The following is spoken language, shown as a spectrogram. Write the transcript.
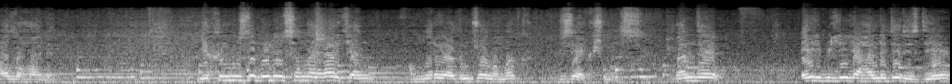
Allah alem. Yakınımızda böyle insanlar varken onlara yardımcı olmamak bize yakışmaz. Ben de el birliğiyle hallederiz diye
